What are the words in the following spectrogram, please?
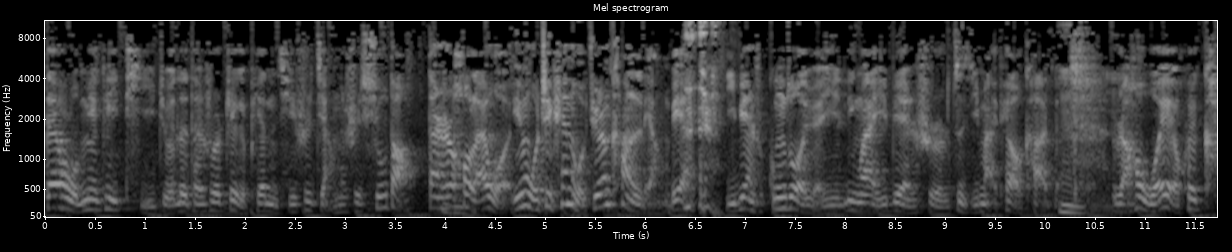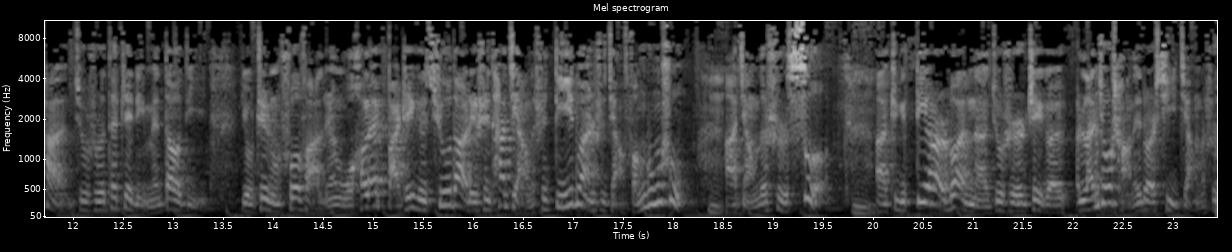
待会儿我们也可以提，觉得他说这个片子其实讲的是修道，但是后来我因为我这片子我居然看了两遍，一遍是工作原因，另外一遍是自己买票看的，然后我也会看，就是说他这里面到底有这种说法的人，我后来把这个修道这个事情，他讲的是第一段是讲房中术，啊，讲的是色，啊，这个第二段呢就是这个篮球场那段戏讲的是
